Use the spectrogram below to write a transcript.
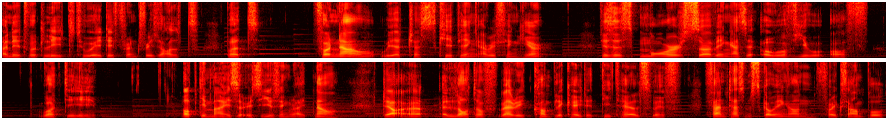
and it would lead to a different result But for now, we are just keeping everything here. This is more serving as an overview of what the optimizer is using right now. There are a lot of very complicated details with phantasms going on. For example,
